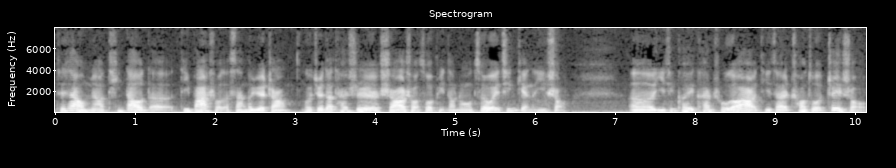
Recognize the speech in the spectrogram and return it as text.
接下来我们要听到的第八首的三个乐章，我觉得它是十二首作品当中最为经典的一首。呃，已经可以看出额尔蒂在创作这首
